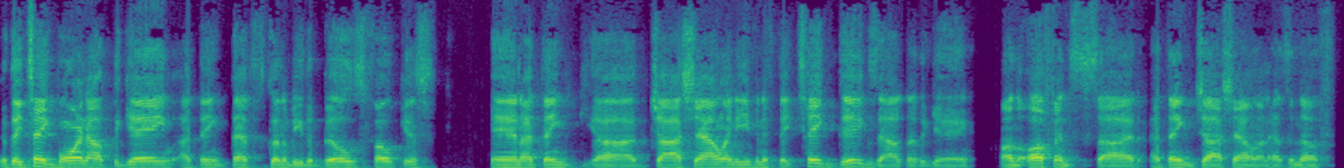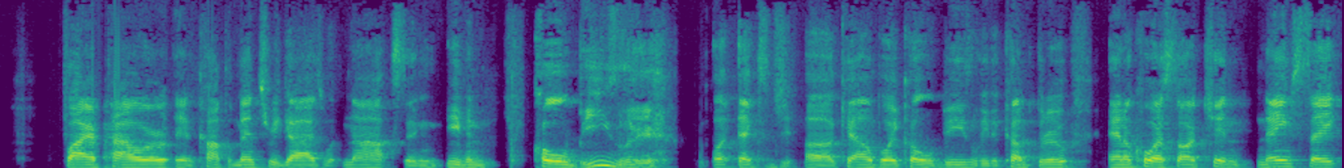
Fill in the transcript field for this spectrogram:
if they take Bourne out the game, I think that's going to be the Bills' focus. And I think uh, Josh Allen, even if they take Diggs out of the game on the offense side, I think Josh Allen has enough firepower and complementary guys with Knox and even Cole Beasley, ex uh, Cowboy Cole Beasley, to come through. And of course, our kin namesake,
